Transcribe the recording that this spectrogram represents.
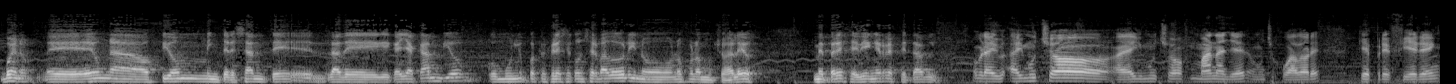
Bueno, eh, es una opción interesante la de que haya cambios. Comunio pues prefiere ser conservador y no, no fueron muchos aleos. Me parece bien y respetable. Hombre, hay, hay muchos hay muchos managers, muchos jugadores que prefieren,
